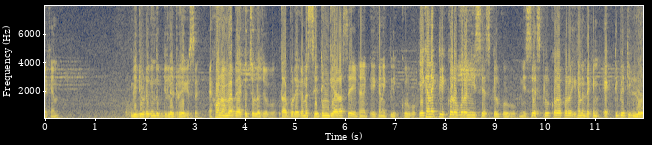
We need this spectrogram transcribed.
দেখেন। ভিডিওটা কিন্তু ডিলিট হয়ে গেছে। এখন আমরা ব্যাকে চলে যাব। তারপর এখানে সেটিং গিয়ার আছে, এটা এখানে ক্লিক করব। এখানে ক্লিক করার পরে নিচে স্কেল করব। নিচে স্কেল করার পরে এখানে দেখেন অ্যাক্টিভিটি লো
